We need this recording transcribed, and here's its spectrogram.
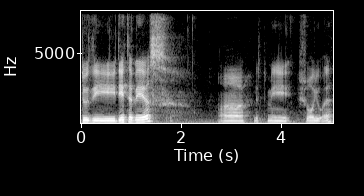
to the database. Uh, let me show you it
